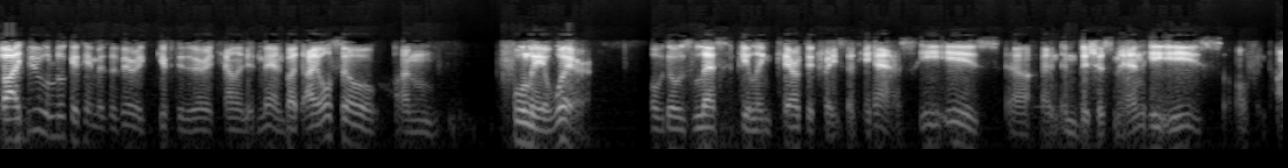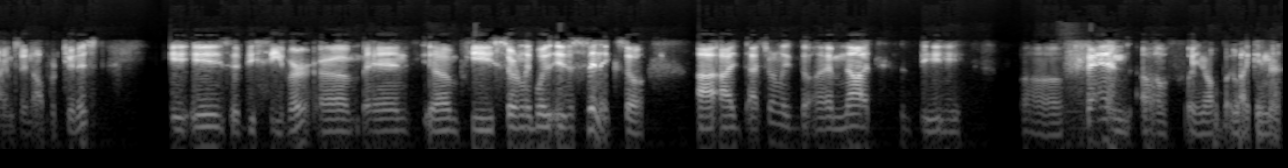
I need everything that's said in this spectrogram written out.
So I do look at him as a very gifted, very talented man, but I also am fully aware of those less appealing character traits that he has. He is uh, an ambitious man. He is oftentimes an opportunist. He is a deceiver, um, and um, he certainly is a cynic. So uh, I, I certainly am not the uh, fan of you know like in a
